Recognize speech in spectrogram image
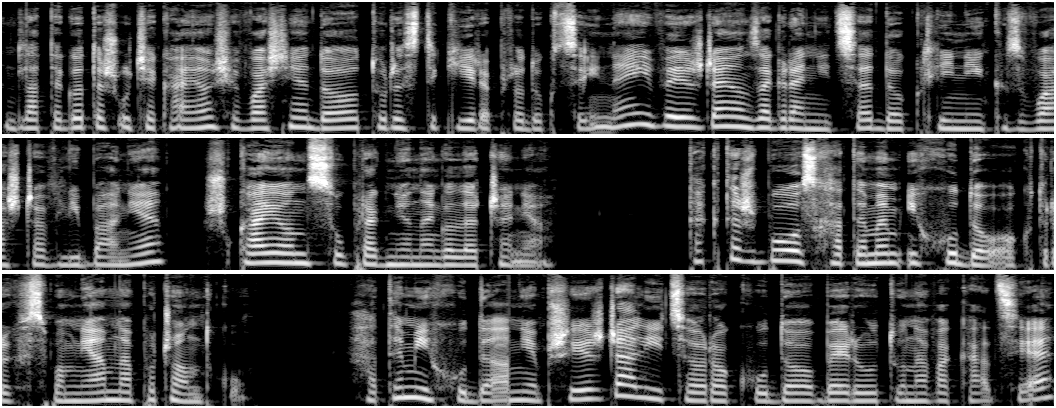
Dlatego też uciekają się właśnie do turystyki reprodukcyjnej i wyjeżdżają za granicę do klinik, zwłaszcza w Libanie, szukając upragnionego leczenia. Tak też było z Hatemem i Hudą, o których wspomniałam na początku. Hatem i Huda nie przyjeżdżali co roku do Bejrutu na wakacje,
